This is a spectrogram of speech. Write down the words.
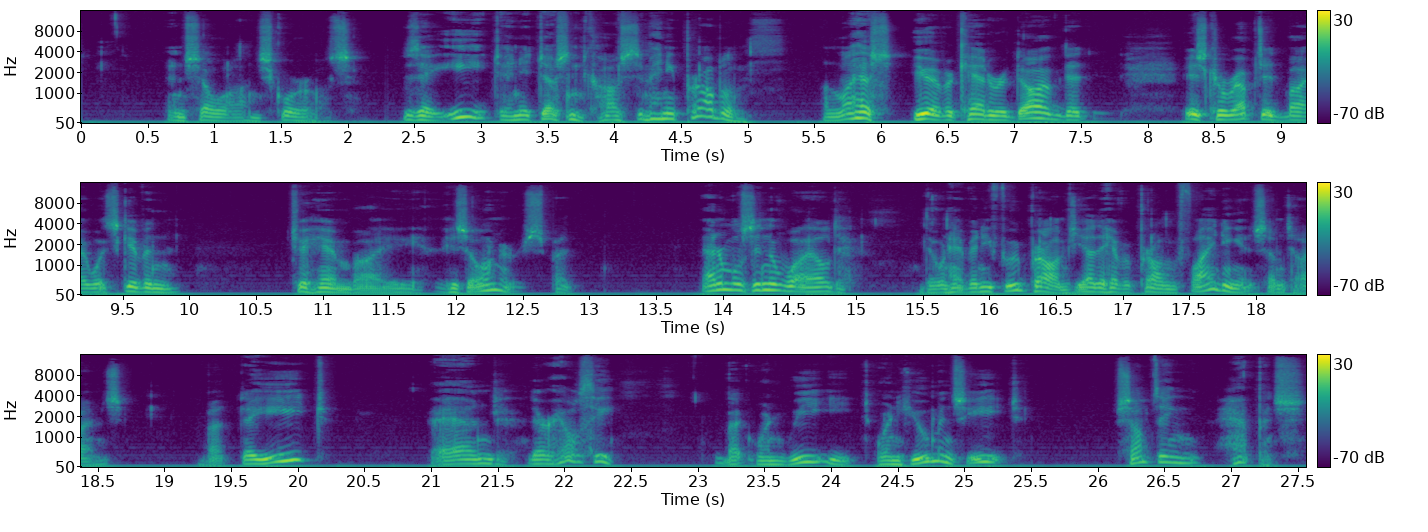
and so on, squirrels, they eat and it doesn't cause them any problem. Unless you have a cat or a dog that is corrupted by what's given to him by his owners. But animals in the wild don't have any food problems. Yeah, they have a problem finding it sometimes, but they eat and they're healthy. But when we eat, when humans eat, something happens.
